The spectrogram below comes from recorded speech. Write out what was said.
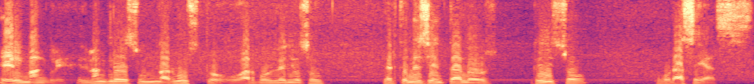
El mangle. El mangle es un arbusto o árbol leñoso perteneciente a los rizoporáceas.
